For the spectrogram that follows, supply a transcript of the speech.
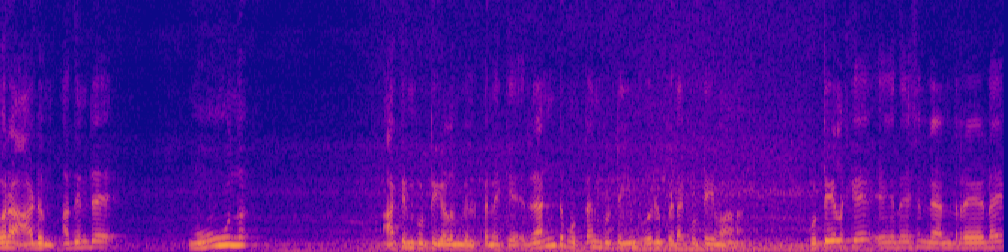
ഒരാടും അതിന്റെ മൂന്ന് ആട്ടിൻകുട്ടികളും വിൽപ്പനയ്ക്ക് രണ്ട് മുട്ടൻകുട്ടിയും ഒരു പിടക്കുട്ടിയുമാണ്. കുട്ടികൾക്ക് ഏകദേശം രണ്ടരയുടെ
